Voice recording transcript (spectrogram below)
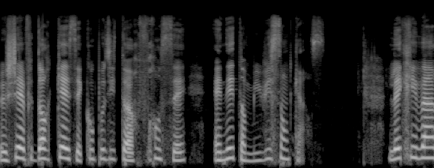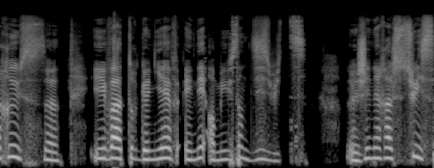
Le chef d'orchestre et compositeur français est né en 1815. L'écrivain russe Iva Turgenev est né en 1818. Le général suisse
